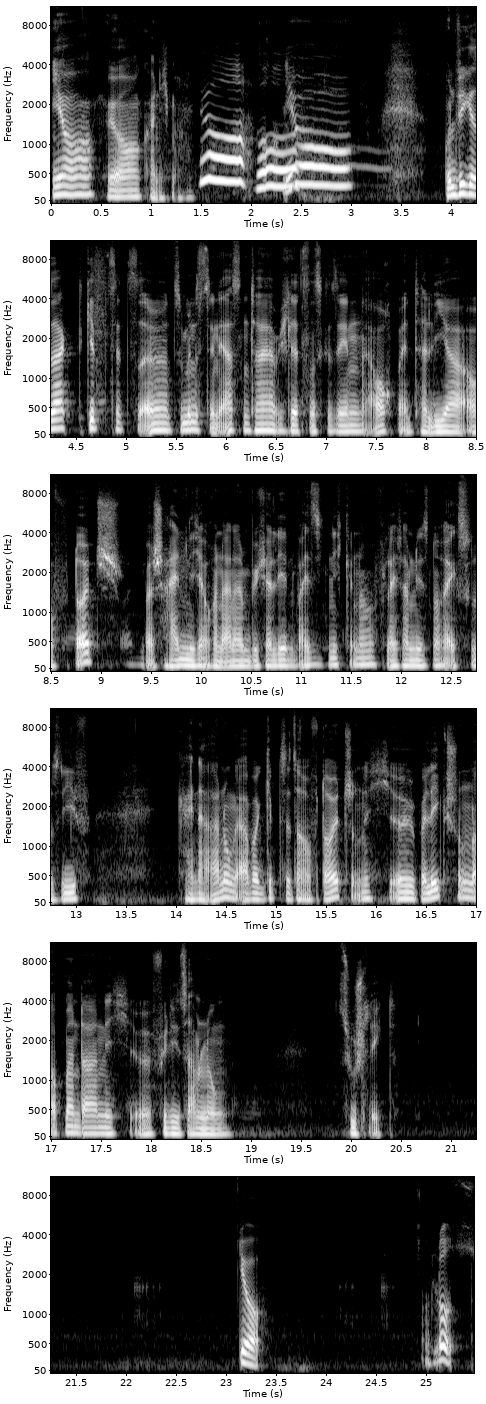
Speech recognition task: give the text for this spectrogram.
Ja, ja, kann ich machen. Ja, ja. Ja. Und wie gesagt, gibt es jetzt äh, zumindest den ersten Teil, habe ich letztens gesehen, auch bei Thalia auf Deutsch. Wahrscheinlich auch in anderen Bücherläden, weiß ich nicht genau. Vielleicht haben die es noch exklusiv. Keine Ahnung, aber gibt es jetzt auch auf Deutsch und ich äh, überlege schon, ob man da nicht äh, für die Sammlung zuschlägt. Ja. Und los.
